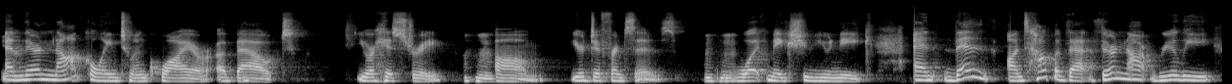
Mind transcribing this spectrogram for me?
Yeah. And they're not going to inquire about your history, mm-hmm. um, your differences, mm-hmm. what makes you unique. And then on top of that, they're not really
